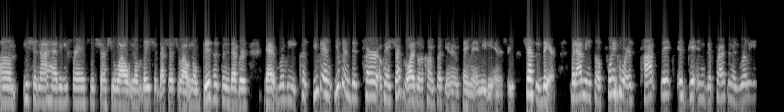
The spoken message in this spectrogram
Um, you should not have any friends who stress you out, no relationships that stress you out, no business endeavors that really, because you can you can deter. Okay, stress is always going to come, especially in entertainment and media industry. Stress is there, but I mean to a point where it's toxic, it's getting depressing, it's really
